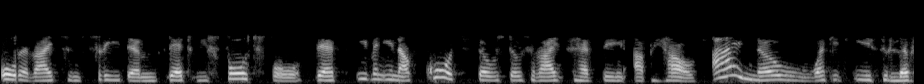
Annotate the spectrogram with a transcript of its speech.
all the rights and freedom that we fought for, that even in our courts, those, those rights have been upheld. I know what it is to live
